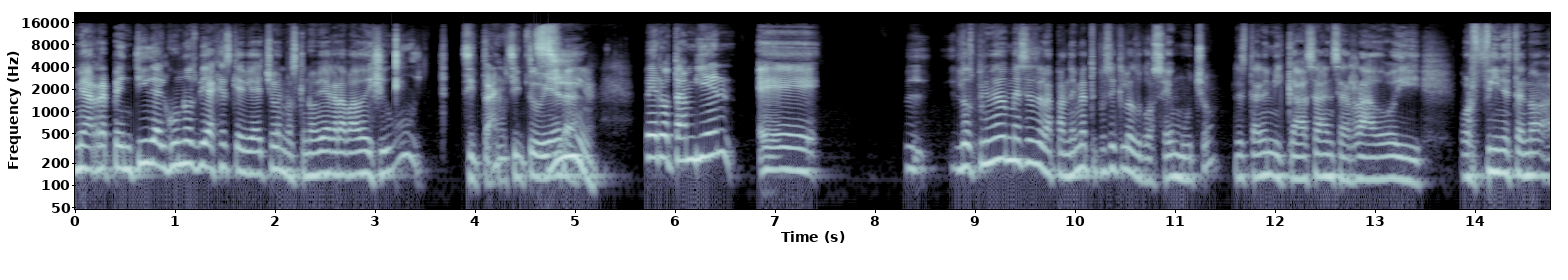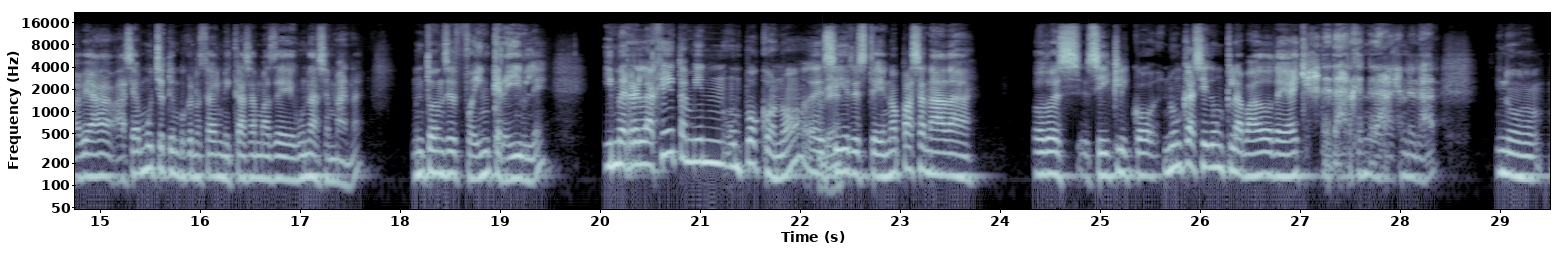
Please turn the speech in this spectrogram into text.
Me arrepentí de algunos viajes que había hecho en los que no había grabado y dije, uy. Si, tan, si tuviera. Sí. Pero también eh, los primeros meses de la pandemia te puse que los gocé mucho de estar en mi casa encerrado y por fin estar, no, había, hacía mucho tiempo que no estaba en mi casa, más de una semana. Entonces fue increíble. Y me relajé también un poco, ¿no? Es decir, este, no pasa nada, todo es cíclico. Nunca ha sido un clavado de hay que generar, generar, generar. Sino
